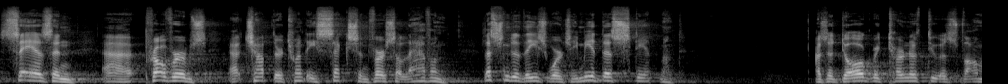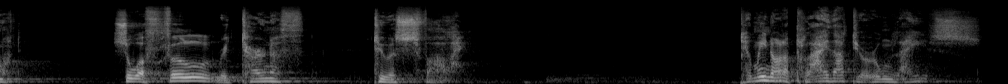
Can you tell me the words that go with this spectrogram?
says in uh, Proverbs uh, chapter 26 and verse 11. Listen to these words. He made this statement As a dog returneth to his vomit, so a fool returneth to his folly. Can we not apply that to our own lives?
